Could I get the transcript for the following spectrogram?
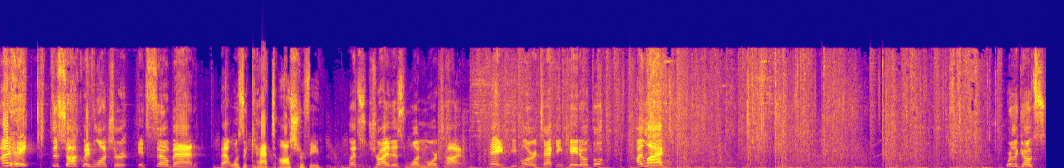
I hate the shockwave launcher. It's so bad. That was a catastrophe. Let's try this one more time. Hey, people are attacking Kado Thor- I lagged! We're the goats.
